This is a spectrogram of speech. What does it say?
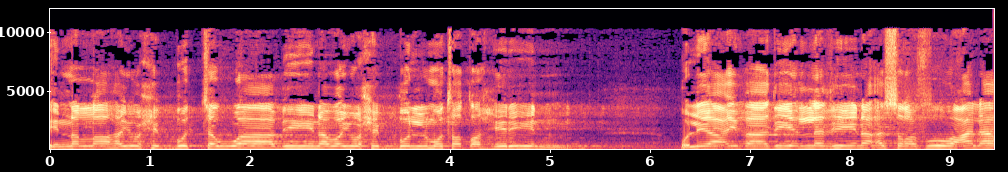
إن الله يحب التوابين ويحب المتطهرين قل يا عبادي الذين أسرفوا على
